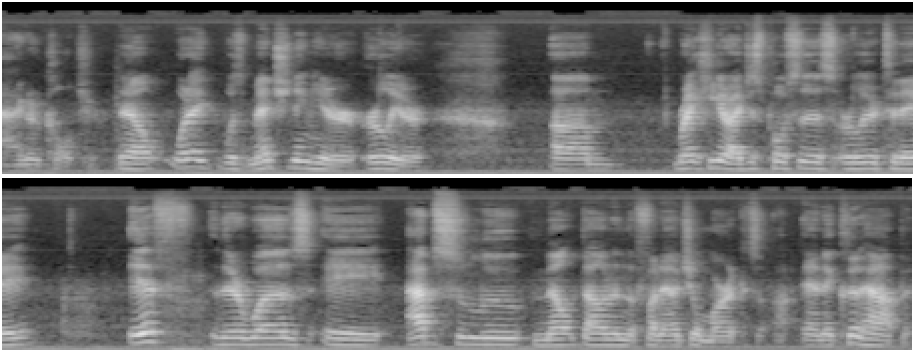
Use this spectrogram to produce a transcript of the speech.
agriculture. Now, what I was mentioning here earlier, um, right here, I just posted this earlier today. If there was a absolute meltdown in the financial markets, uh, and it could happen,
